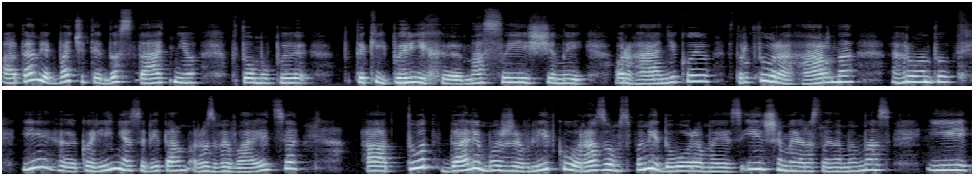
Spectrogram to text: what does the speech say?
А там, як бачите, достатньо в тому такий пиріг насищений органікою, структура гарна ґрунту, і е, коріння собі там розвивається. А тут далі ми вже влітку разом з помідорами, з іншими рослинами. У нас і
